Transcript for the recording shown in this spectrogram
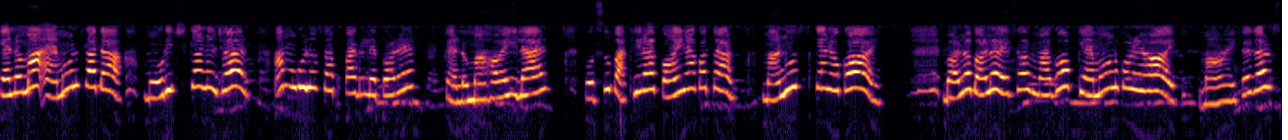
কেন মা এমন সাদা? মরিচ কেন ঝাল? আমগুলো সব পাগলে পড়ে। কেন মা হয় লাল? পশু পাখিরা কয় না কথা? মানুষ কেন কয়? বলো বলো, এসব মাগো কেমন করে হয়? মা এসে খোকা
